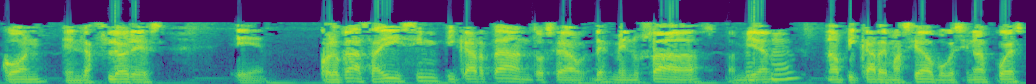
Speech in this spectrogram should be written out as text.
con en las flores eh, colocadas ahí sin picar tanto, o sea, desmenuzadas también, no picar demasiado porque si no después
